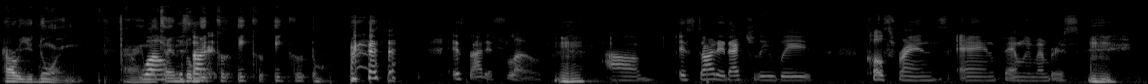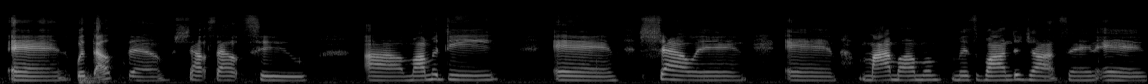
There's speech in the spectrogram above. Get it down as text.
how are you doing? I'm Well, a it candle started- maker, acre, acre. It started slow. Mm-hmm. Um, it started actually with close friends and family members. Mhm. And without them, shouts out to uh, Mama D and Shallon and my mama, Miss Vonda Johnson, and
